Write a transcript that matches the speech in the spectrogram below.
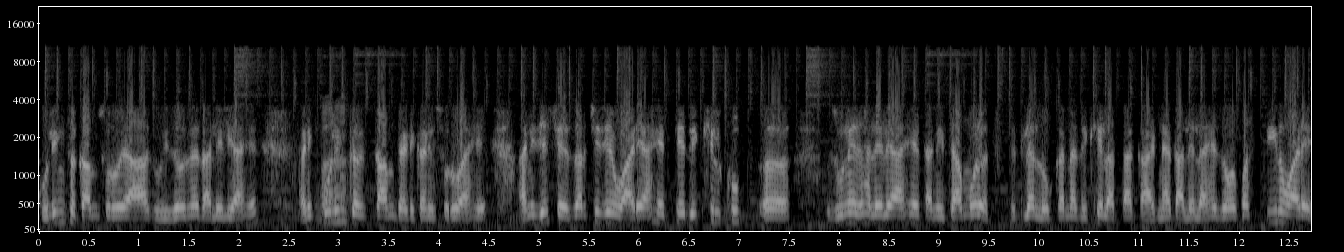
कुलिंगचं काम सुरू आहे. आग विझवण्यात आलेली आहे. आणि कुलिंग काम त्या ठिकाणी सुरू आहे. आणि जे शेजारचे जे वाडे आहेत ते देखील खूप जुने झालेले आहेत. आणि त्यामुळंच तिथल्या लोकांना देखील आता काढण्यात आलेलं आहे. जवळपास तीन वाडे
